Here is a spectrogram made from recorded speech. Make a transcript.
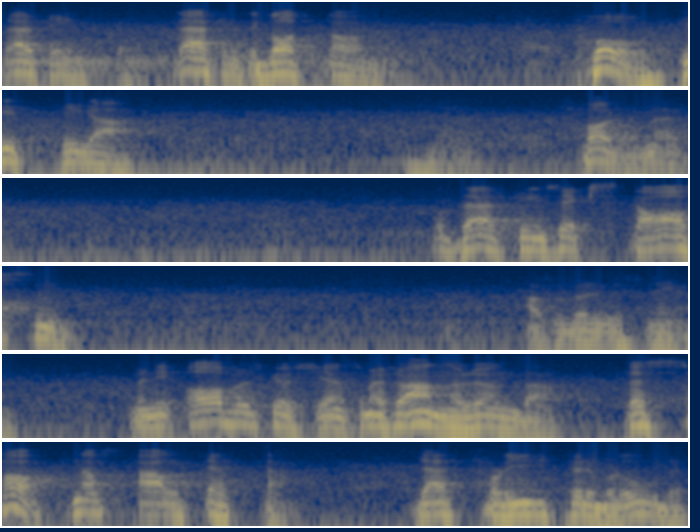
Där finns det. Där finns det gott om påhittiga former. Och där finns extasen, alltså berusningen. Men i Abels gudstjänst, som är så annorlunda, där saknas allt detta. Där flyter blodet.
